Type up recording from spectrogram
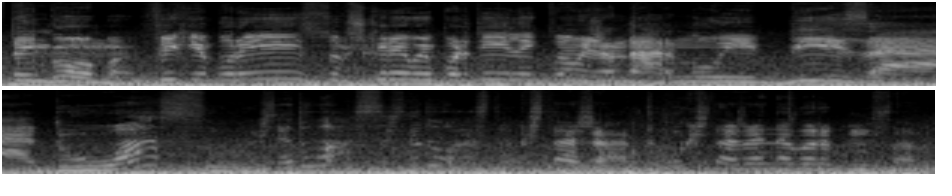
tem goma. Fiquem por aí, subscrevam e partilhem que vamos andar no Ibiza do aço. Isto é do aço, isto é do aço. Estou a gostar já, estou a gostar já ainda agora começamos.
